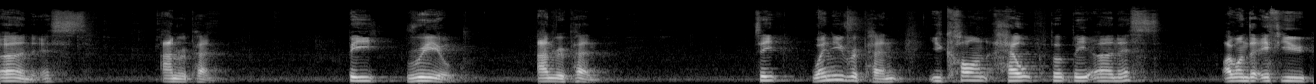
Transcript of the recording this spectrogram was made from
earnest and repent. Be real and repent. See, when you repent, you can't help but be earnest. I wonder if you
